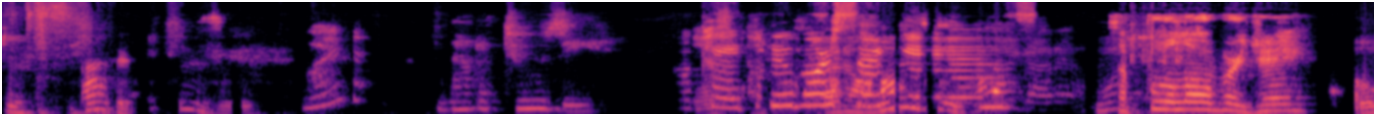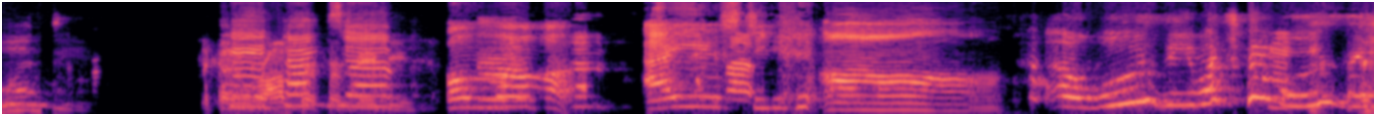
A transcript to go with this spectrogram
What? Not a toozy. Okay, two more seconds. It's a pullover, Jay. A onesie. It's Okay, romper time's up. babies. um, uh, I used to. Oh, A woozy. What's a woozy?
